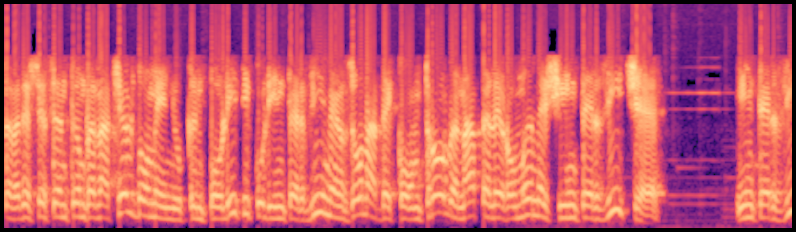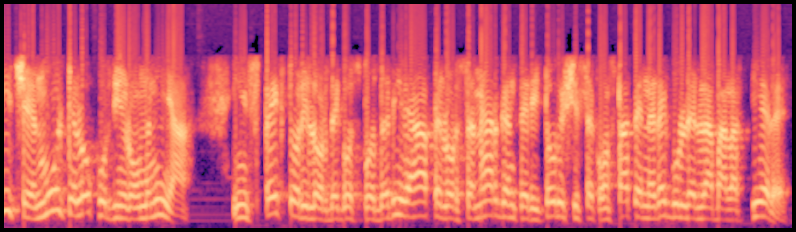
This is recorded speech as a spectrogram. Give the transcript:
să vedeți ce se întâmplă în acel domeniu când politicul intervine în zona de control în apele române și interzice, interzice în multe locuri din România inspectorilor de gospodărire a apelor să meargă în teritoriu și să constate neregulile la balastiere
